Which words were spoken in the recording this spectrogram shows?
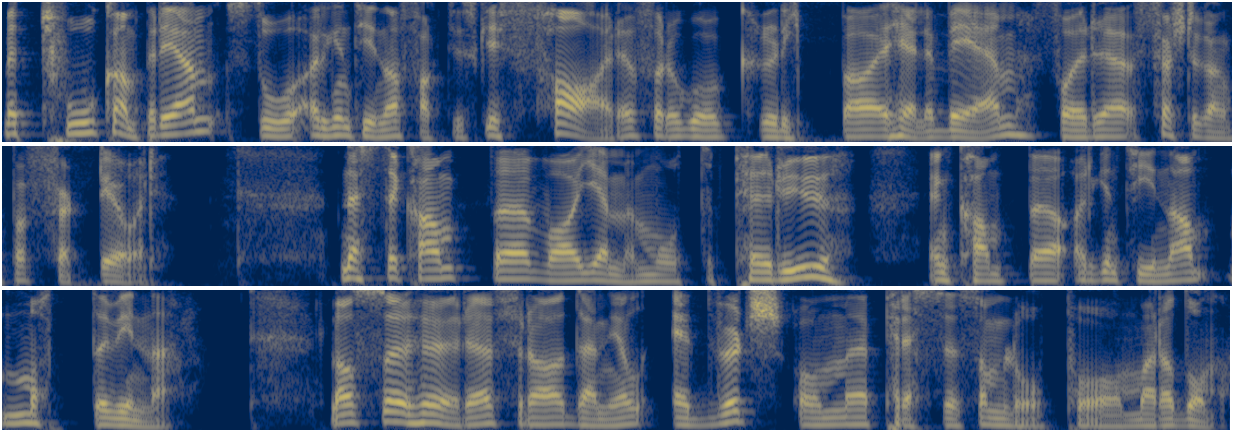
Med to kamper igjen sto Argentina faktisk i fare for å gå glipp av hele VM for første gang på 40 år. Neste kamp var hjemme mot Peru, en kamp Argentina måtte vinne. La oss høre fra Daniel Edwards om presset som lå på Maradona.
